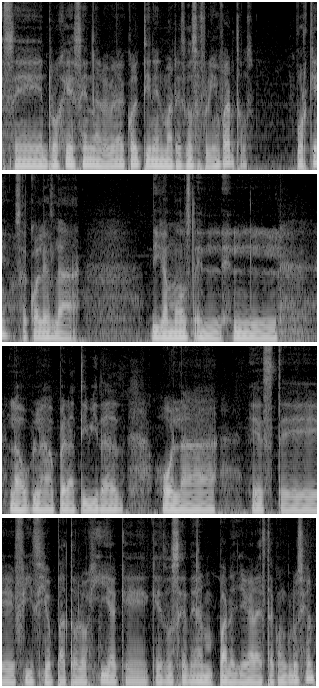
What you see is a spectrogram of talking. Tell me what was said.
se enrojecen al beber alcohol tienen más riesgo de sufrir infartos? ¿Por qué? O sea, ¿cuál es la, digamos, la, operatividad o la este, fisiopatología que, que sucede para llegar a esta conclusión?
